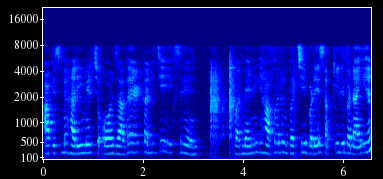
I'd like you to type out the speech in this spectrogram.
आप इसमें हरी मिर्च और ज़्यादा ऐड कर लीजिए, एक से पर मैंने यहाँ पर बच्चे बड़े सबके लिए बनाई है।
